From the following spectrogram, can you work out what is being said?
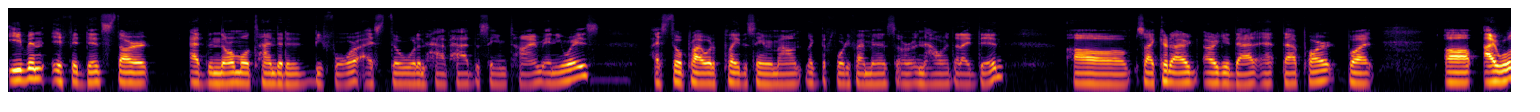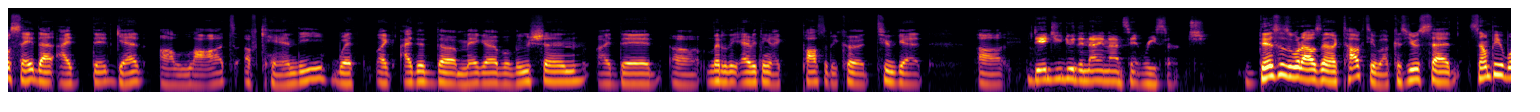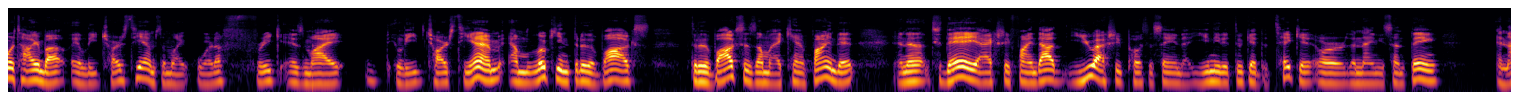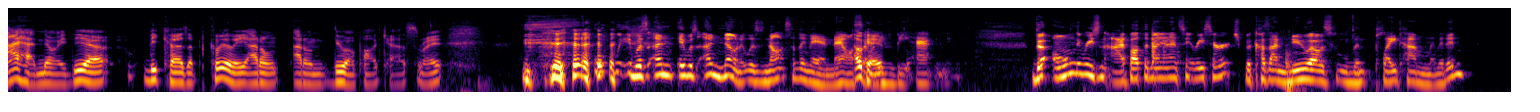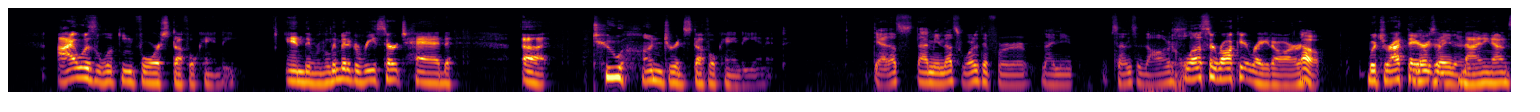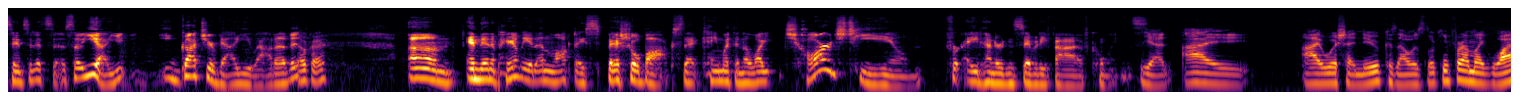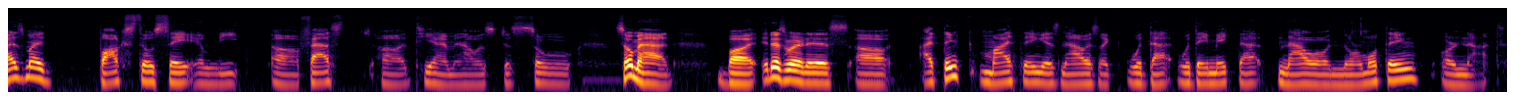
even if it did start at the normal time that it did before, I still wouldn't have had the same time, anyways. I still probably would have played the same amount, like the 45 minutes or an hour that I did. Uh, so I could argue that eh, that part, but uh, I will say that I did get a lot of candy with like I did the Mega Evolution. I did uh, literally everything I possibly could to get. Uh, did you do the 99 cent research? This is what I was gonna talk to you about because you said some people were talking about elite charge TMs. I'm like, where the freak is my elite charge TM? I'm looking through the box through the boxes. I'm like, I can't find it. And then today I actually find out you actually posted saying that you needed to get the ticket or the 90 cent thing. And I had no idea because clearly I don't I don't do a podcast, right? it was un, it was unknown. It was not something they announced okay. that would even be happening. The only reason I bought the 99 cent research because I knew I was lim- playtime limited. I was looking for Stufful candy, and the limited research had uh, 200 Stufful candy in it. Yeah, that's. I mean, that's worth it for 90 cents a dollar. Plus a rocket radar. Oh, which right there no is at 99 cents in it. So yeah, you you got your value out of it. Okay. Um, and then apparently it unlocked a special box that came with an elite charge TM for 875 coins. Yeah, I I wish I knew because I was looking for. It. I'm like, why is my box still say elite uh, fast uh, TM, and I was just so so mad. But it is what it is. Uh, I think my thing is now is like, would that would they make that now a normal thing or not?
